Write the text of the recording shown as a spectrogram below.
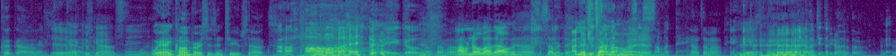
Cookout. I Yeah, cookouts, you know cookouts. Wearing Converses and tube socks. Ha ha ha. What? There you go. You know what I'm talking I don't know about that one. Yeah, it's a summer thing. I know what you're talking about, summer- It's a summer thing. You know what I'm talking Yeah. I know what you're talking about? You what I'm talking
